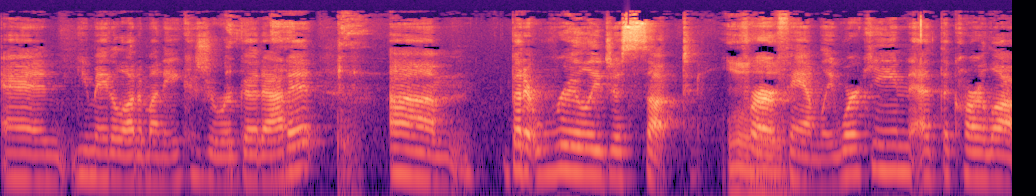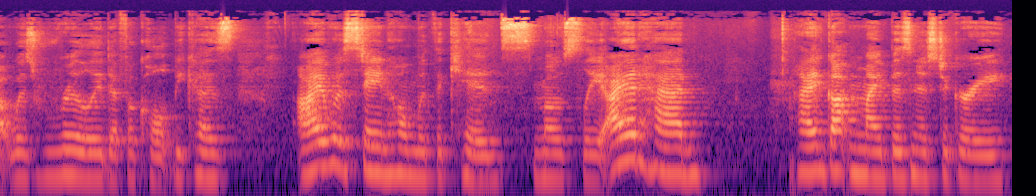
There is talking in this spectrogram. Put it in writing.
and you made a lot of money because you were good at it. Um, but it really just sucked for our family. Working at the car lot was really difficult because I was staying home with the kids mostly. I had had, I had gotten my business degree,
